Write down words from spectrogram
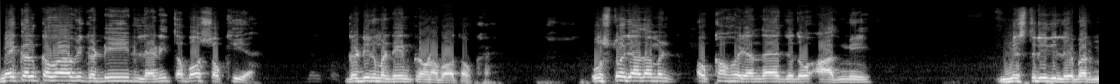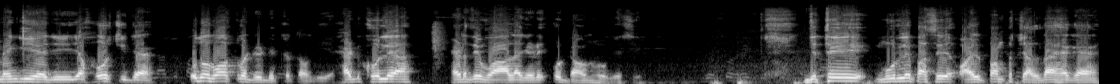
ਮੈਂ ਕੱਲ ਕਵਾ ਵੀ ਗੱਡੀ ਲੈਣੀ ਤਾਂ ਬਹੁਤ ਸੌਖੀ ਹੈ। ਗੱਡੀ ਨੂੰ ਮੇਨਟੇਨ ਕਰਾਉਣਾ ਬਹੁਤ ਔਖਾ ਹੈ। ਉਸ ਤੋਂ ਜ਼ਿਆਦਾ ਮਨ- ਔਖਾ ਹੋ ਜਾਂਦਾ ਹੈ ਜਦੋਂ ਆਦਮੀ ਮਿਸਤਰੀ ਦੀ ਲੇਬਰ ਮਹਿੰਗੀ ਹੈ ਜੀ ਜਾਂ ਹੋਰ ਚੀਜ਼ਾਂ, ਉਦੋਂ ਬਹੁਤ ਵੱਡੀ ਦਿੱਕਤ ਆਉਂਦੀ ਹੈ। ਹੈੱਡ ਖੋਲਿਆ ਹੈੱਡ ਦੇ ਵਾਲ ਆ ਜਿਹੜੇ, ਉਹ ਡਾਊਨ ਹੋ ਗਏ ਸੀ। ਜਿੱਥੇ ਮੂਰਲੇ ਪਾਸੇ ਆਇਲ ਪੰਪ ਚੱਲਦਾ ਹੈਗਾ,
